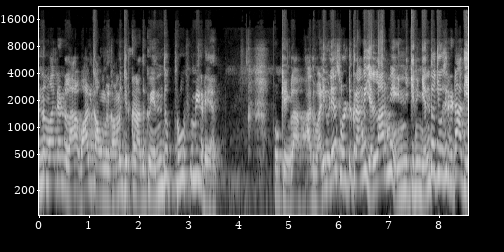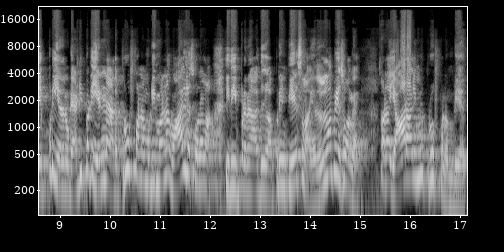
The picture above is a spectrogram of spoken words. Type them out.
என்ன மாதிரியான வாழ்க்கை அவங்களுக்கு அமைஞ்சிருக்குன்னு அதுக்கு எந்த ப்ரூஃபுமே கிடையாது. ஓகேங்களா? அது வழி வழியா சொல்லிட்டு இருக்கிறாங்க எல்லாருமே இன்னைக்கு நீங்க எந்த ஜோசியர்கிட்ட அது எப்படி அதனுடைய அடிப்படை என்ன அதை ப்ரூஃப் பண்ண முடியுமான்னா வாயில சொல்லலாம். இது இப்படி அது அப்படின்னு பேசலாம். எல்லாம் பேசுவாங்க. ஆனா யாராலையுமே ப்ரூஃப் பண்ண முடியாது.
